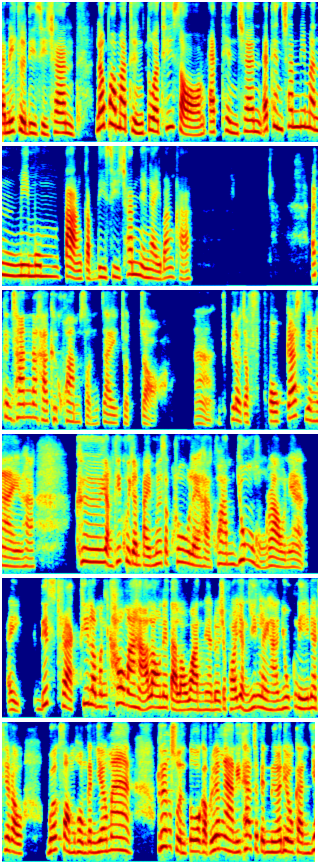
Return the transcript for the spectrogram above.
อันนี้คือ decision แล้วพอมาถึงตัวที่สอง attention attention นี่มันมีมุมต่างกับ decision ยังไงบ้างคะ attention นะคะคือความสนใจจดจ่ออ่าที่เราจะโฟกัสยังไงนะคะ คืออย่างที่คุยกันไปเมื่อสักครู่เลยค่ะ ความยุ่งของเราเนี่ย ไอ้ distract ที่เรามันเข้ามาหาเราในแต่ละวันเนี่ยโดยเฉพาะอย่างยิ่งเลยค่ะยุคนี้เนี่ยที่เรา work from home กันเยอะมาก เรื่องส่วนตัวกับเรื่องงานนี้แทบจะเป็นเนื้อเดียวกันแย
